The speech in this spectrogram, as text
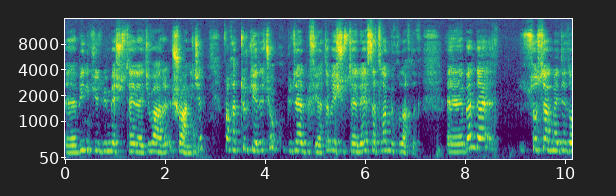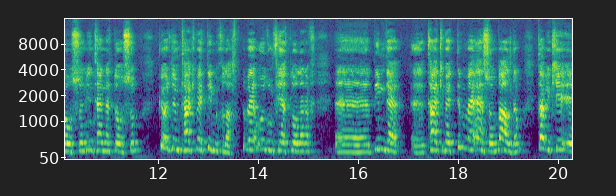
e, 1200-1500 TL civarı şu an için. Fakat Türkiye'de çok güzel bir fiyata 500 TL'ye satılan bir kulaklık. E, ben de sosyal medyada olsun, internette olsun gördüğüm, takip ettiğim bir kulaklıktı ve uygun fiyatlı olarak e, BİM'de e, takip ettim ve en sonunda aldım. Tabii ki e,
